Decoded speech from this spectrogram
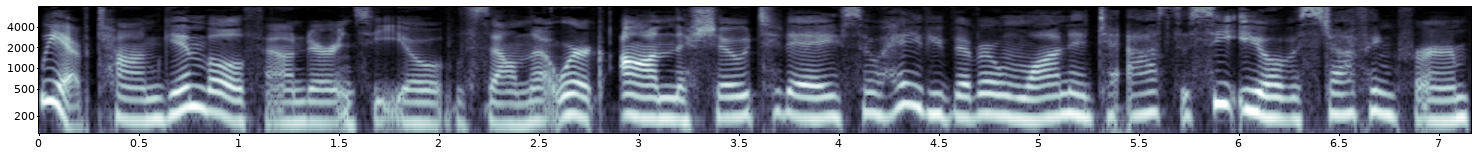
we have Tom Gimbel, founder and CEO of LaSalle Network, on the show today. So, hey, if you've ever wanted to ask the CEO of a staffing firm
